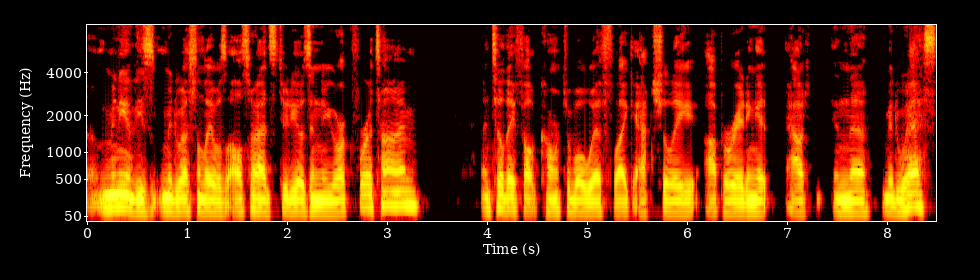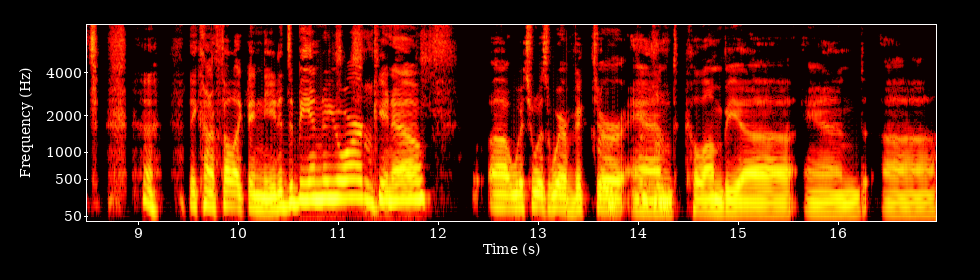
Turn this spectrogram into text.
many of these Midwestern labels also had studios in New York for a time until they felt comfortable with like actually operating it out in the Midwest. they kind of felt like they needed to be in New York, you know, uh, which was where Victor and Columbia and uh,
